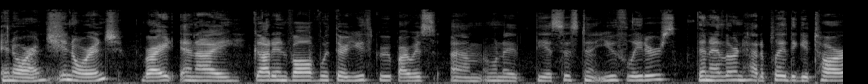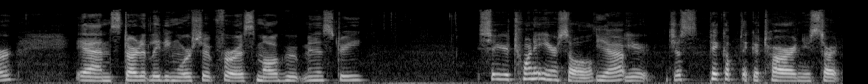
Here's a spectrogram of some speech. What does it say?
In Orange? in Orange, right? And I got involved with their youth group. I was um, one of the assistant youth leaders Then I learned how to play the guitar and started leading worship for a small group ministry. So you're 20 years old. Yeah. You just pick up the guitar and you start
